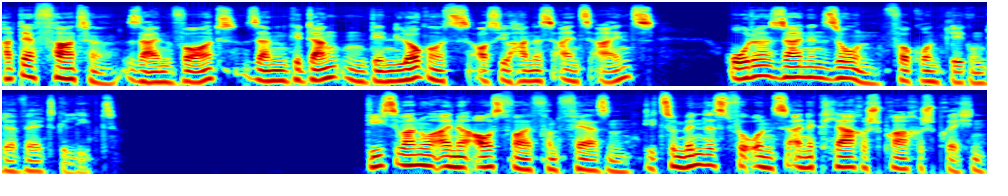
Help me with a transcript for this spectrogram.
Hat der Vater sein Wort, seinen Gedanken, den Logos aus Johannes 1.1 oder seinen Sohn vor Grundlegung der Welt geliebt. Dies war nur eine Auswahl von Versen, die zumindest für uns eine klare Sprache sprechen.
